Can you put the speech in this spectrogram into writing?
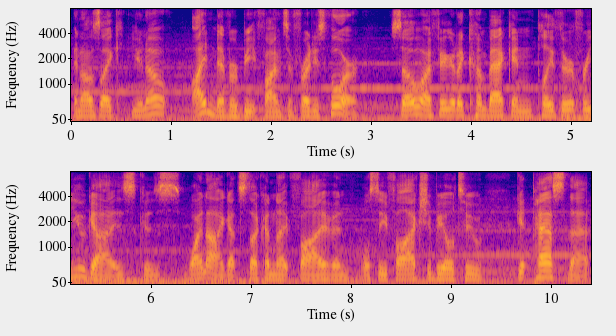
And I was like, you know, I never beat Nights at Freddy's 4. So I figured I'd come back and play through it for you guys, because why not? I got stuck on night 5 and we'll see if I'll actually be able to get past that.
